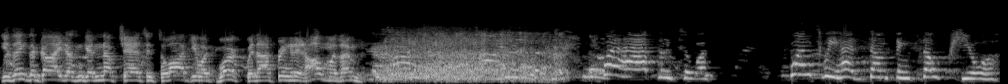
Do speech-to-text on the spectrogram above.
You think the guy doesn't get enough chances to argue at work without bringing it home with him? What happened to us? Once we had something so pure,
